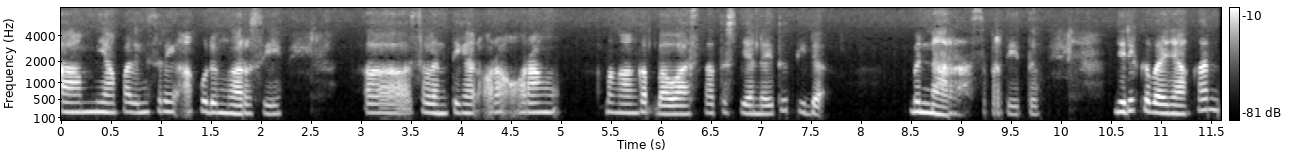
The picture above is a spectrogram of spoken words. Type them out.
um, yang paling sering aku dengar sih uh, selentingan orang-orang menganggap bahwa status janda itu tidak benar seperti itu. Jadi kebanyakan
